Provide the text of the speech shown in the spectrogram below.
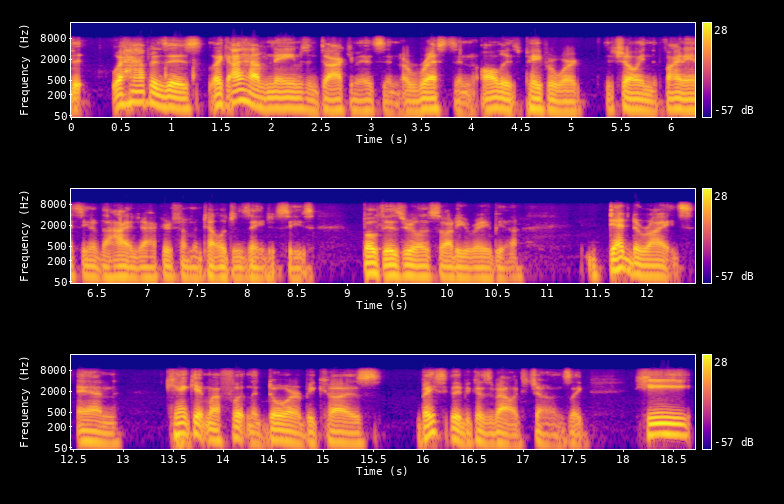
the, what happens is like i have names and documents and arrests and all this paperwork showing the financing of the hijackers from intelligence agencies both israel and saudi arabia. Dead to rights and can't get my foot in the door because basically because of Alex Jones. Like he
